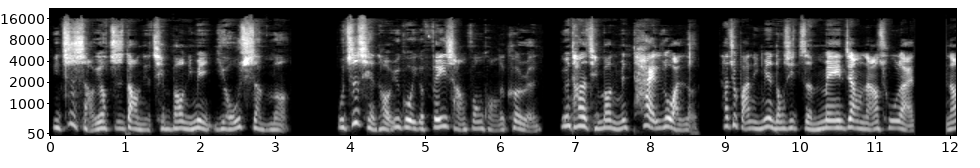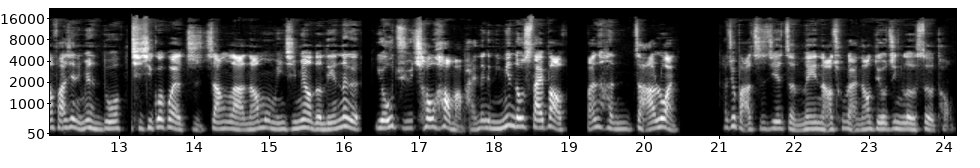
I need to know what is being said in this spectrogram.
你至少要知道你的钱包里面有什么。我之前哈遇过一个非常疯狂的客人，因为他的钱包里面太乱了，他就把里面的东西整枚这样拿出来。然后发现里面很多奇奇怪怪的纸张啦，然后莫名其妙的，连那个邮局抽号码牌那个里面都塞爆，反正很杂乱。他就把它直接整枚拿出来，然后丢进垃圾桶。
